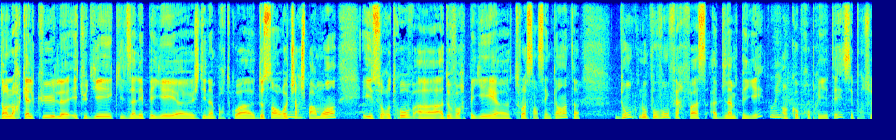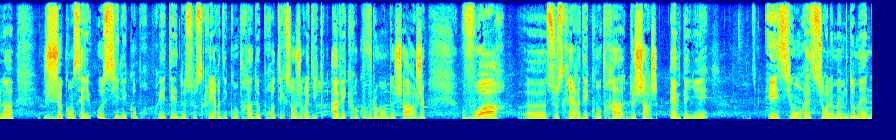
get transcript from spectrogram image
dans leur calcul étudié qu'ils allaient payer, euh, je dis n'importe quoi, 200 euros de charge par mois et ils se retrouvent à, devoir payer 350. Donc nous pouvons faire face à de l'impayé Oui. en copropriété. C'est pour cela je conseille aussi les copropriétés de souscrire des contrats de protection juridique avec recouvrement de charges, voire euh, souscrire des contrats de charges impayés. Et si on reste sur le même domaine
